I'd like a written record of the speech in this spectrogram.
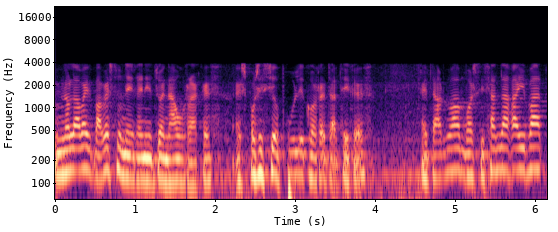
nola bait babestu nahi genituen aurrak, ez, esposizio publiko horretatik, ez, eta orduan, pues, izan da gai bat,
